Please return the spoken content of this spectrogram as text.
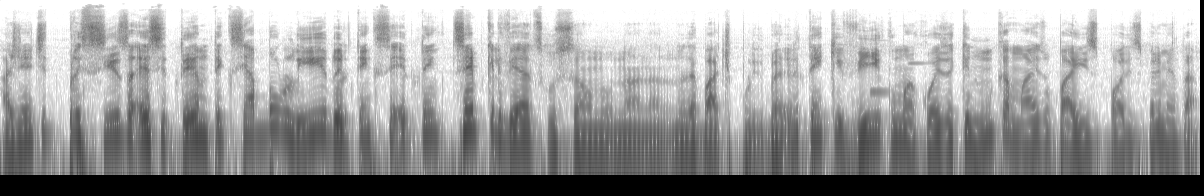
A gente precisa, esse termo tem que ser abolido, ele tem que ser, ele tem, sempre que ele vier a discussão no, na- no debate político, ele tem que vir com uma coisa que nunca mais o país pode experimentar.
